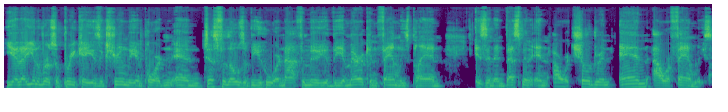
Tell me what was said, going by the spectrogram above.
yeah, that universal pre K is extremely important. And just for those of you who are not familiar, the American Families Plan is an investment in our children and our families.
